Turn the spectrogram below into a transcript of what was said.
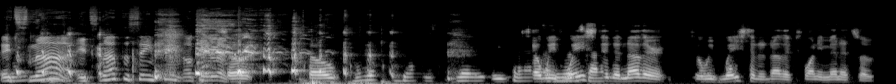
It's not. It's not the same thing. Okay, look. So so so we've wasted another so we've wasted another twenty minutes of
